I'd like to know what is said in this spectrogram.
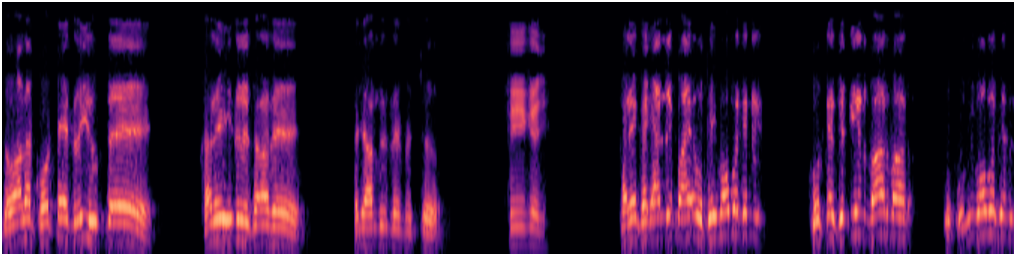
ਦੁਆਰਾ ਖੋਟੇ ਨਹੀਂ ਹੁੰਦੇ। ਖਰੇ ਹੀ ਨੇ ਸਾਰੇ ਖਜ਼ਾਨੇ ਦੇ ਵਿੱਚ। ਠੀਕ ਹੈ ਜੀ। ਖਰੇ ਖਜ਼ਾਨੇ ਪਾਏ ਉੱਥੇ ਹੀ ਬਹੁਤ ਵਜਨ ਨੇ। ਖੋਟੇ ਸਿੱਟੀਆਂ ਬਾਰ-ਬਾਰ ਉਹ ਵੀ ਬਹੁਤ ਵਜਨ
